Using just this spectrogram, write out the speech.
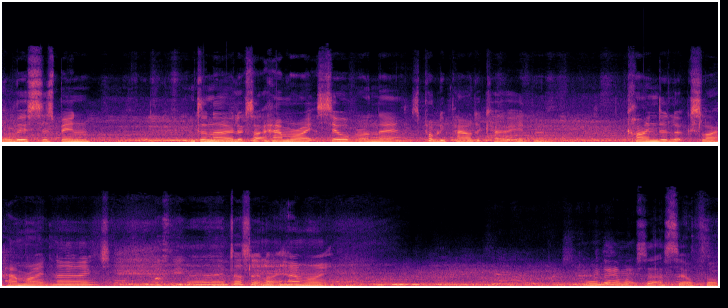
All this has been, I don't know, it looks like hammerite silver on there. It's probably powder coated, but kind of looks like hammerite. No, uh, it does look like hammerite. I wonder how much that'll sell for.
